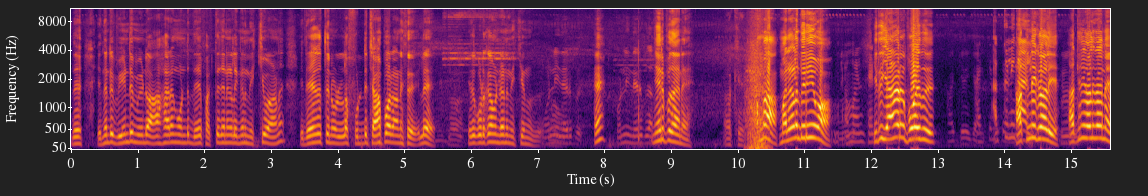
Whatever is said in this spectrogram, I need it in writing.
ഇത് എന്നിട്ട് വീണ്ടും വീണ്ടും ആഹാരം കൊണ്ട് ദേ ഭക്തജനങ്ങൾ ഇങ്ങനെ നിൽക്കുവാണ് ഇദ്ദേഹത്തിനുള്ള ഫുഡ് ചാപ്പാടാണ് ഇത് അല്ലേ? ഇത് കൊടുക്കാൻ വേണ്ടിയാണ് നിൽക്കുന്നത് ഏ? ഞെരുപ്പ് താനേ? ഓക്കെ. അമ്മ മലയാളം തെരിയുമോ ഇത് യാറ് പോയത്? അഗ്നികാളി അഗ്നികാളി തന്നെ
